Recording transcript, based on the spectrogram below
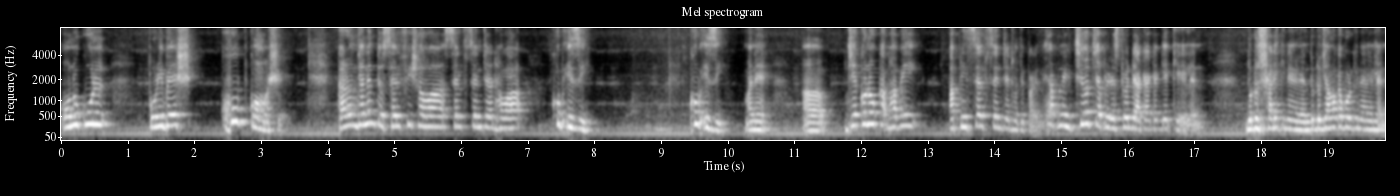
অনুকূল পরিবেশ খুব কম আসে। কারণ জানেন তো সেলফিশ হওয়া সেলফ সেন্টার্ড হওয়া খুব ইজি খুব ইজি মানে যে কোনো ভাবেই আপনি সেলফ সেন্টার্ড হতে পারেন। আপনার ইচ্ছে হচ্ছে আপনি রেস্টুরেন্টে একা একা গিয়ে খেয়ে এলেন দুটো শাড়ি কিনে নিলেন, দুটো জামা কাপড় কিনে নিলেন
